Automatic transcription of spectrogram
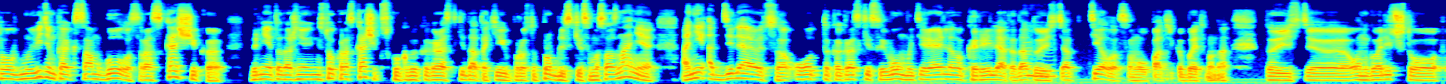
то мы видим, как сам голос рассказчика, вернее, это даже не, не столько рассказчик, сколько как раз-таки, да, такие просто проблески самосознания, они отделяются от как раз-таки своего материального коррелята, да, mm-hmm. то есть от тела самого Патрика Бэтмена. То есть э, он говорит, что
